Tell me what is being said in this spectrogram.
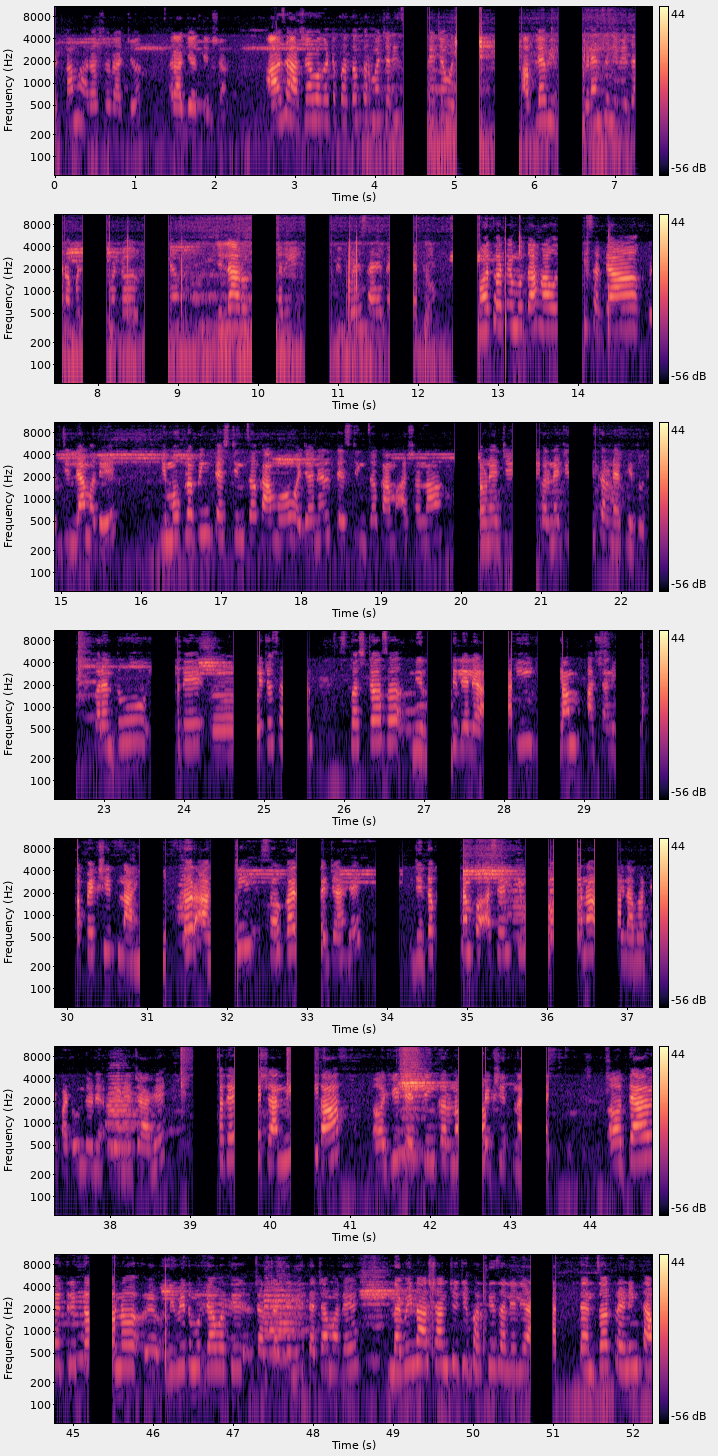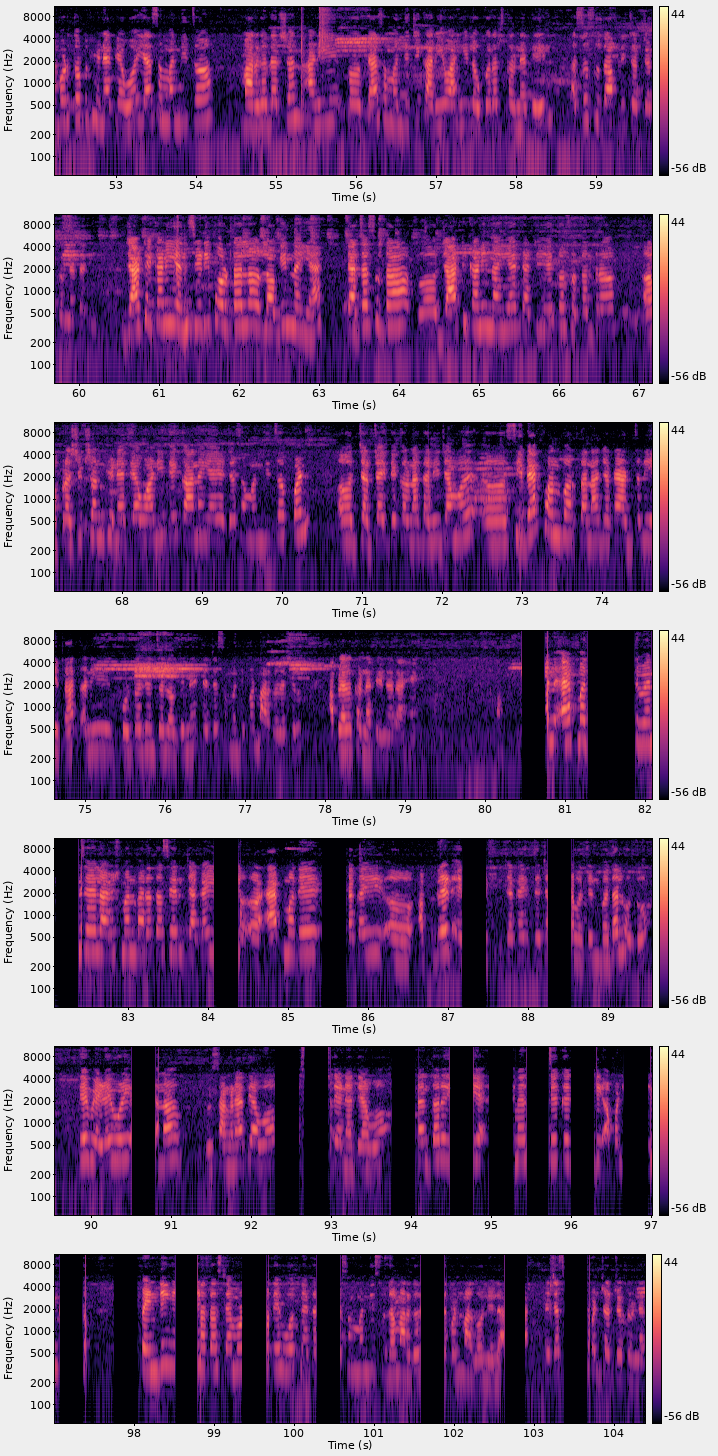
संघटना महाराष्ट्र राज्य राज्य अध्यक्षा आज आशा व गटपत्र कर्मचारी संघटनेच्या वतीने आपल्या विविध मागण्यांचं निवेदन आपण मंडळ जिल्हा आरोग्य पिंपळे साहेब महत्त्वाचा मुद्दा हा होता की सध्या जिल्ह्यामध्ये हिमोग्लोबिन टेस्टिंगचं काम व वजनल टेस्टिंगचं काम आशांना लावण्याची करण्याची करण्यात येत होती. परंतु स्पष्ट असं निर्देश दिलेले आहे की काम आशाने अपेक्षित नाही. तर अशी सहकार्य करायचे आहे. जिथं कॅम्प असेल किंवा लाभार्थी पाठवून देणे देण्याचे आहे. त्यामध्ये ही टेस्टिंग करणं अपेक्षित नाही. त्या व्यतिरिक्त आपण, विविध मुद्द्यावरती चर्चा केली. त्याच्यामध्ये नवीन आशांची जी भरती झालेली आहे त्यांचं ट्रेनिंग ताबडतोब घेण्यात यावं. या संबंधीचं मार्गदर्शन आणि त्यासंबंधीची त्या संबंधीची कार्यवाही लवकरच करण्यात येईल असं सुद्धा आपली चर्चा करण्यात आली. ज्या ठिकाणी N C D portal log in नाही आहे त्याचं सुद्धा ज्या ठिकाणी नाही आहे त्याची एक स्वतंत्र प्रशिक्षण घेण्यात यावं आणि ते का नाही आहे याच्यासंबंधीचं पण चर्चा इथे करण्यात आली ज्यामुळे सीबॅक फॉर्म भरताना ज्या काही अडचणी येतात आणि पोर्टल ज्यांचं लॉग इन आहे त्याच्यासंबंधी पण मार्गदर्शन आपल्याला करण्यात येणार आहे. ॲपमध्ये असेल आयुष्यमान भारत असेल ज्या काही ॲपमध्ये ज्या काही अपग्रेड ज्या काही त्याच्या वचन बदल होतो ते वेळोवेळी त्यांना सांगण्यात यावं देण्यात यावं. नंतर आपण पेंडिंग असल्यामुळे ते होत नाही तर संबंधी सुद्धा मार्गदर्शन पण मागवलेलं आहे. त्याच्यासाठी पण चर्चा करण्यात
